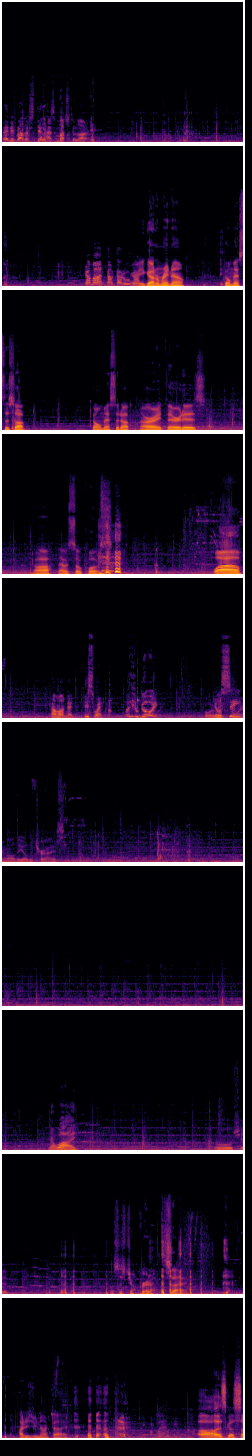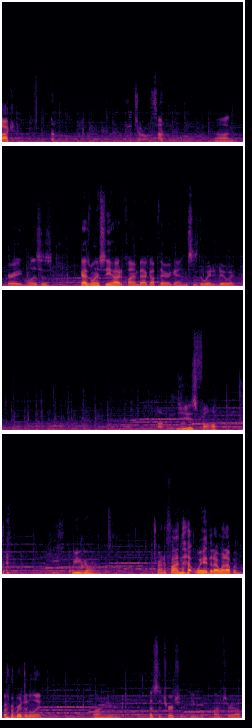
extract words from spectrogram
Baby brother still has much to learn. Come on, Tartaruga. Alright, you got him right now. Don't mess this up. Don't mess it up. Alright, there it is. Oh, that was so close. Wow. Come on then, this way. Where are you going? totally You'll see. all the other tries. Now why? Oh shit. Let's just jump right off the side. How did you not die? Oh, this is gonna suck. Danger or something. Oh, great. Well, this is. You guys want to see how to climb back up there again? This is the way to do it. Did you just fall? Where are you going? Trying to find that way that I went up originally. Right here. That's the church that you can climb straight up.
